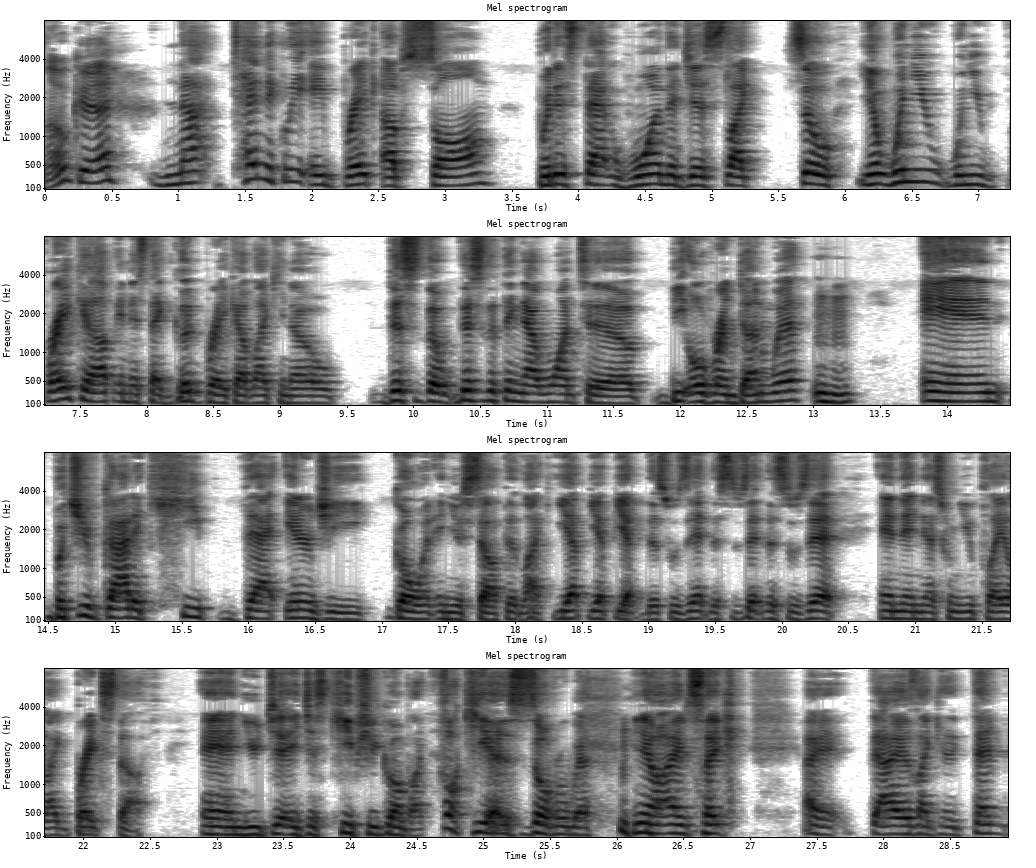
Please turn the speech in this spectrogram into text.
Okay. not technically a breakup song, but it's that one that just like so you know when you when you break up and it's that good breakup, like you know this is the this is the thing that I want to be over and done with, hmm and but you've got to keep that energy going in yourself. That like, yep, yep, yep, this was it, this was it, this was it, and then that's when you play like break stuff, and you j- it just keeps you going like, fuck yeah, this is over with. you know, I'm just like, I I was like that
